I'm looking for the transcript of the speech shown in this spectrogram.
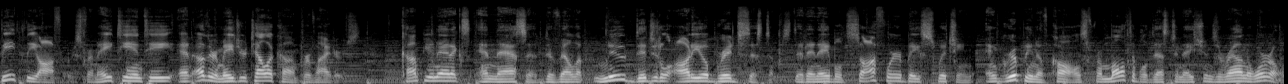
beat the offers from AT&T and other major telecom providers. Compunetics and NASA developed new digital audio bridge systems that enabled software-based switching and grouping of calls from multiple destinations around the world.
